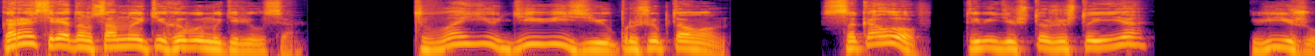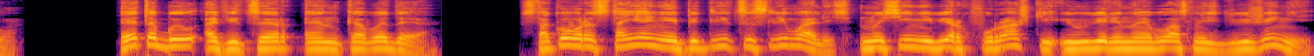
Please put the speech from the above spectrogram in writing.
Карась рядом со мной тихо выматерился. «Твою дивизию!» — прошептал он. «Соколов, ты видишь то же, что и я?» «Вижу». Это был офицер НКВД. С такого расстояния петлицы сливались, но синий верх фуражки и уверенная властность движений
